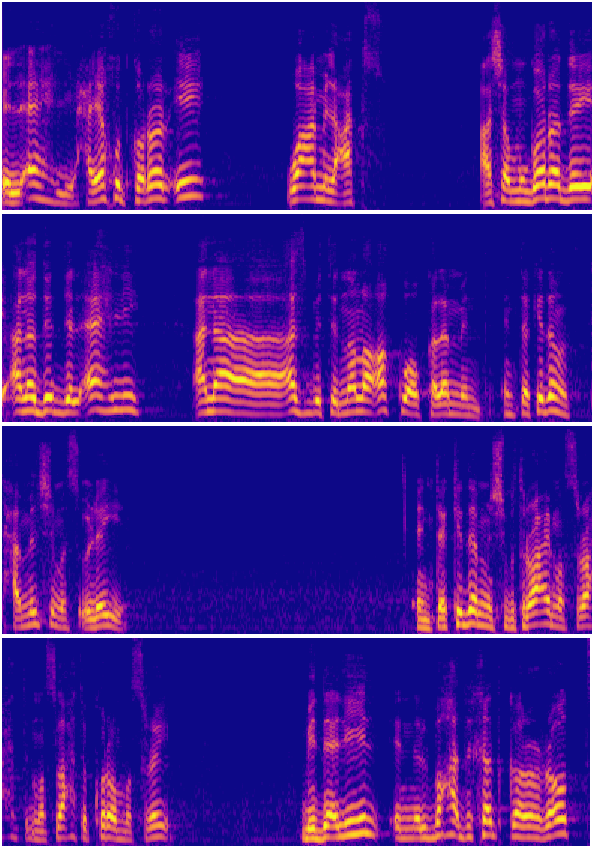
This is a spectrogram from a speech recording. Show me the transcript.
الأهلي هياخد قرار إيه وأعمل عكسه. عشان مجرد إيه؟ أنا ضد الأهلي أنا أثبت إن أنا أقوى وكلام من ده. أنت كده ما بتتحملش مسؤولية. أنت كده مش بتراعي مصلحه مصلحة الكرة المصرية. بدليل إن البعض خد قرارات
